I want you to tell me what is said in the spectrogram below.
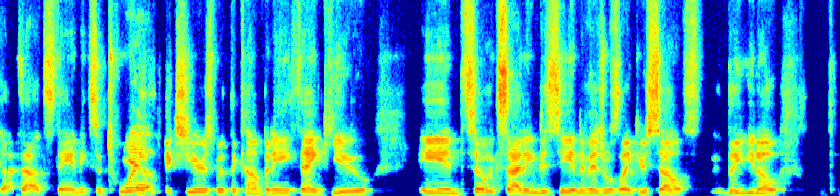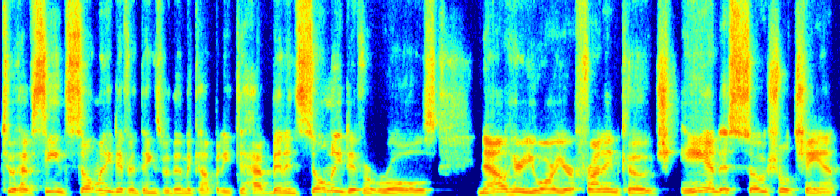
that's outstanding. So 26 yep. years with the company. Thank you and so exciting to see individuals like yourself the you know to have seen so many different things within the company to have been in so many different roles. Now here you are you're a front end coach and a social champ.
